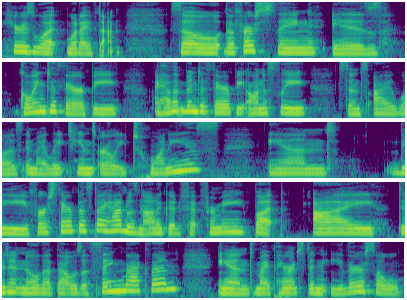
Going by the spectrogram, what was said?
here's what what I've done. So the first thing is going to therapy. I haven't been to therapy honestly since I was in my late teens, early 20s, and the first therapist I had was not a good fit for me, but I didn't know that that was a thing back then, and my parents didn't either, so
